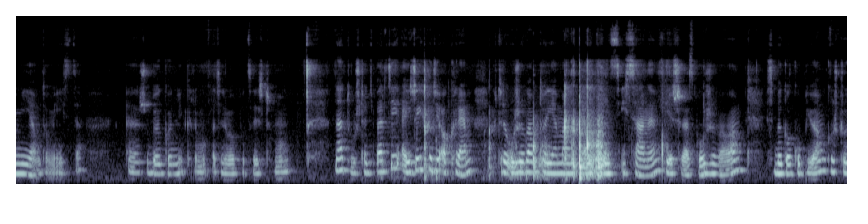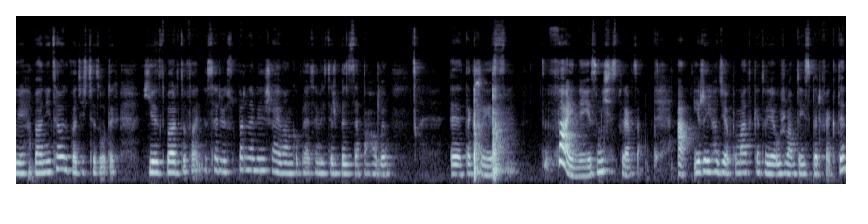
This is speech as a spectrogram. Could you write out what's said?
mijam to miejsce, e, żeby go nie kremować, no bo po co jeszcze mam natłuszczać bardziej. A jeżeli chodzi o krem, który używam, to ja mam e, ten z Isany. Pierwszy raz go używałam. Sobie go kupiłam. Kosztuje chyba niecałe 20 zł. Jest bardzo fajny, serio, super nawilża. Ja Wam go polecam, jest też bezzapachowy. E, Także jest fajny, jest, mi się sprawdza. A, jeżeli chodzi o pomadkę, to ja używam tej z Perfekty.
